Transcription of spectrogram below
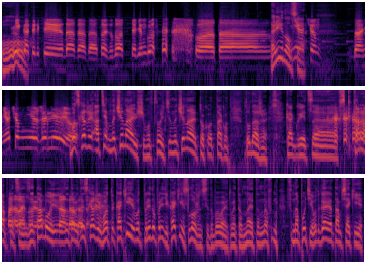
О. Ни капельки, да, да, да. То есть в 21 год. вот, а, Ринулся. Ни о чем, да, ни о чем не жалею. Вот скажи, а тем начинающим, вот кто эти начинают только вот так вот туда же, как говорится, карабкаться за тобой, Да, за тобой. да, ты да. скажи, вот какие, вот предупреди, какие сложности-то бывают в этом, на этом, на, на пути? Вот говорят, там всякие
